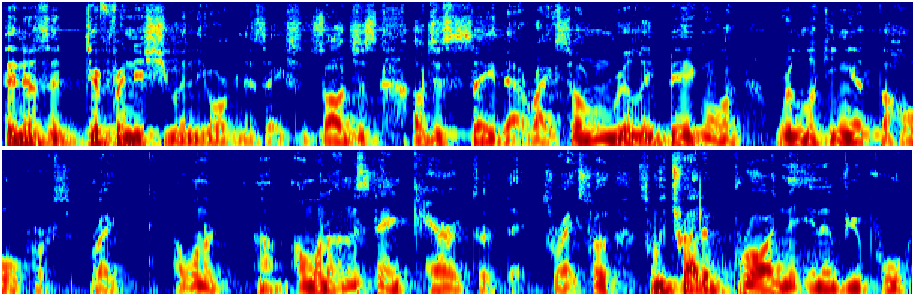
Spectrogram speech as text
then there's a different issue in the organization. So I'll just I'll just say that, right? So I'm really big on we're looking at the whole person, right? I want to Um, I want to understand character things, right? So so we try to broaden the interview pool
